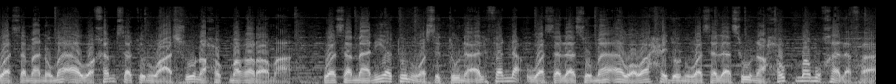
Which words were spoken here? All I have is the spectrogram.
و825 حكم غرامة. وثمانية وستون ألفا وثلاثمائة وواحد وثلاثون حكم مخالفة.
